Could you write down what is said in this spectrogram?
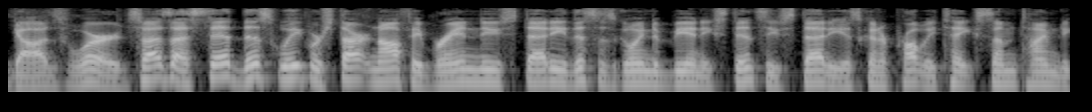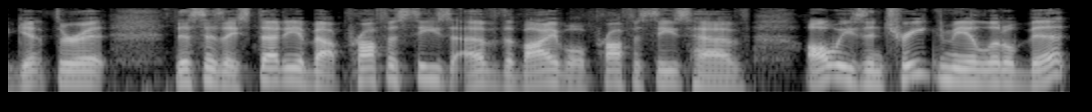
God's Word. So as I said, this week we're starting off a brand new study. This is going to be an extensive study. It's going to probably take some time to get through it. This is a study about prophecies of the Bible. Prophecies have always intrigued me a little bit.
